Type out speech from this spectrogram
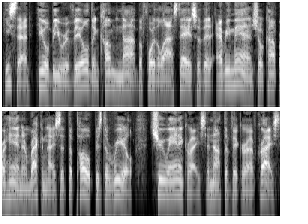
He said, He will be revealed and come to naught before the last day, so that every man shall comprehend and recognize that the Pope is the real, true Antichrist, and not the vicar of Christ.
